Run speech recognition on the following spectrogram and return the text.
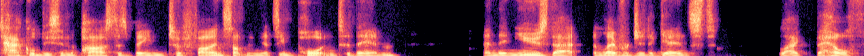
tackled this in the past has been to find something that's important to them and then use that and leverage it against like the health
